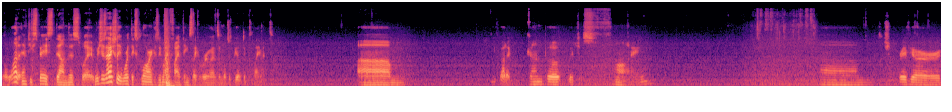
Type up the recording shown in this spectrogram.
So a lot of empty space down this way, which is actually worth exploring because we might find things like ruins and we'll just be able to claim it. Um, you've got a gunboat, which is fine. Um, graveyard.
